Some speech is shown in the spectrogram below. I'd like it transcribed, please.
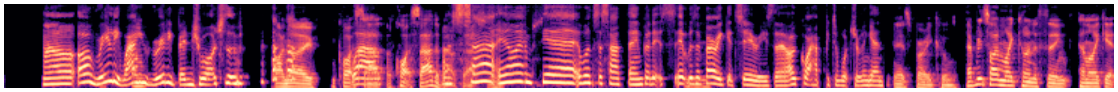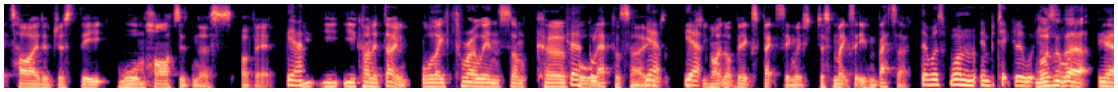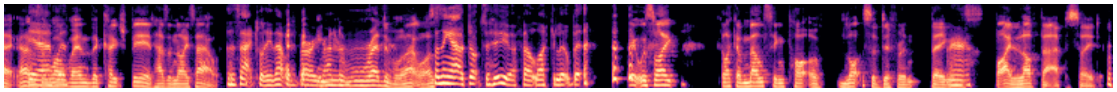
Oh, oh, really? Wow, Um, you really binge watched them. I know. I'm quite Wow. sad. I'm quite sad about I'm sad. actually. Yeah, I'm, yeah, it was a sad thing, but it's it was a Mhm. very good series, though. I'm quite happy to watch them again. It's very cool. Every time I kind of think, can I get tired of just the warm-heartedness of it? Yeah, You, you, you kind of don't. Or they throw in some curveball Curveball. episode, Yeah, which yeah. you might not be expecting, which just makes it even better. there was one in particular which was Wasn't odd. that? Yeah, that was Yeah, the one with- when the Coach Beard has a night out. exactly? That was very random. Incredible that was. Something out of Doctor Who. I felt like a little bit. it was like like a melting pot of lots of different things. But I love that episode.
